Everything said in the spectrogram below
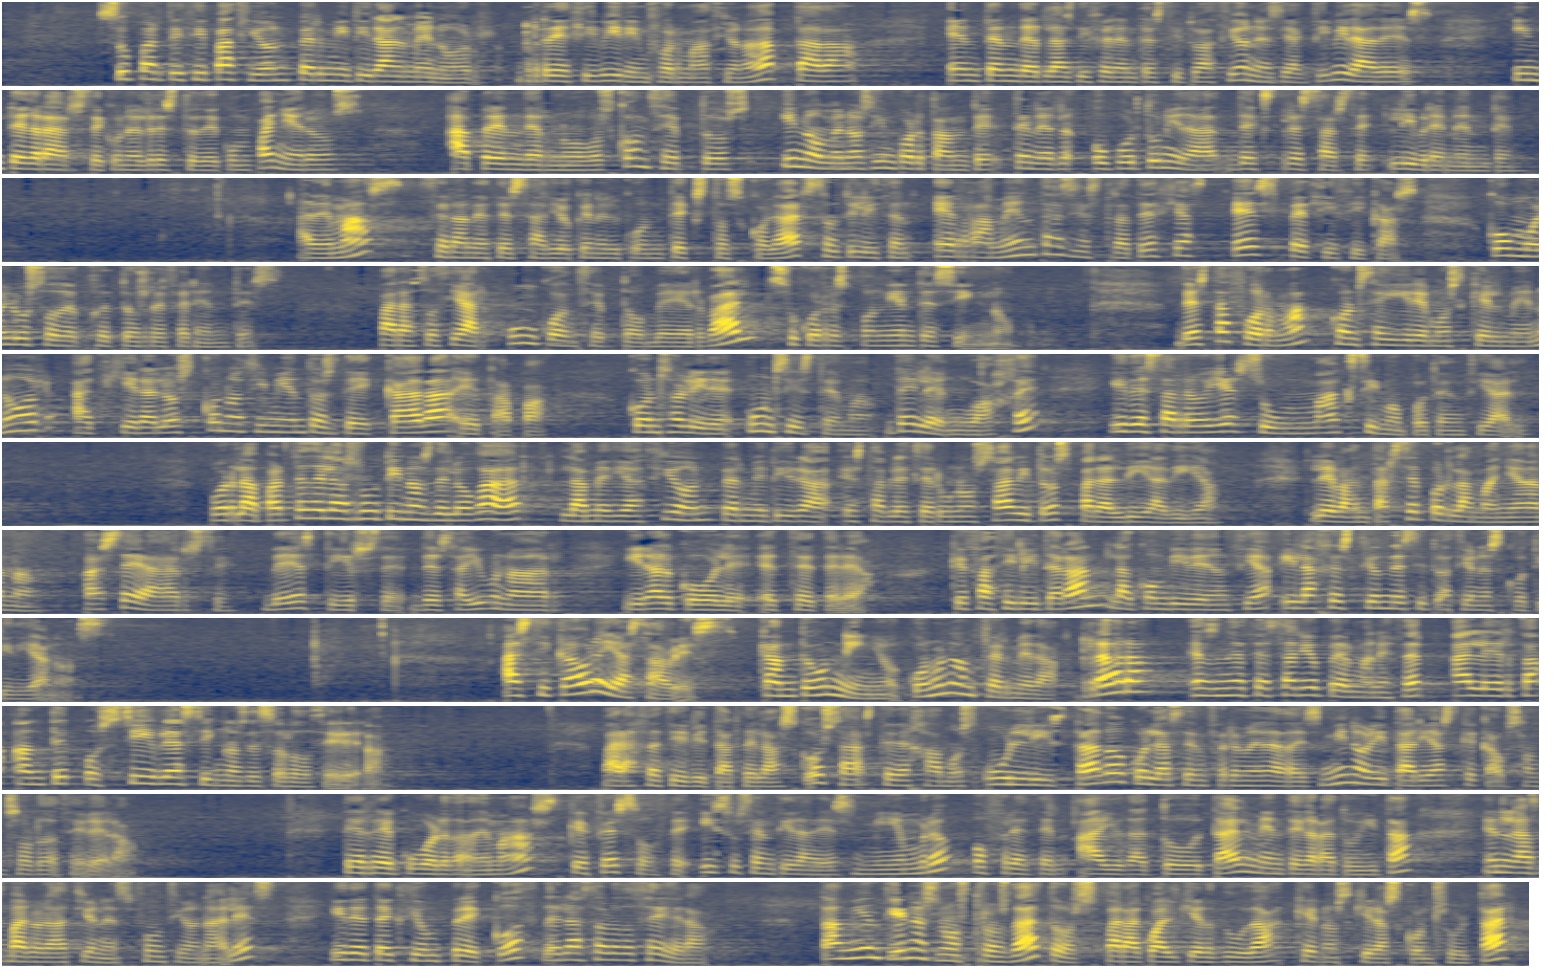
Su participación permitirá al menor recibir información adaptada, entender las diferentes situaciones y actividades, integrarse con el resto de compañeros, aprender nuevos conceptos y, no menos importante, tener oportunidad de expresarse libremente. Además, será necesario que en el contexto escolar se utilicen herramientas y estrategias específicas, como el uso de objetos referentes, para asociar un concepto verbal su correspondiente signo. De esta forma, conseguiremos que el menor adquiera los conocimientos de cada etapa, consolide un sistema de lenguaje y desarrolle su máximo potencial. Por la parte de las rutinas del hogar, la mediación permitirá establecer unos hábitos para el día a día. Levantarse por la mañana, asearse, vestirse, desayunar, ir al cole, etc., que facilitarán la convivencia y la gestión de situaciones cotidianas. Así que ahora ya sabes que ante un niño con una enfermedad rara es necesario permanecer alerta ante posibles signos de sordoceguera. Para facilitarte las cosas, te dejamos un listado con las enfermedades minoritarias que causan sordoceguera. Te recuerdo además que FESOCE y sus entidades miembro ofrecen ayuda totalmente gratuita en las valoraciones funcionales y detección precoz de la sordoceguera. También tienes nuestros datos para cualquier duda que nos quieras consultar.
